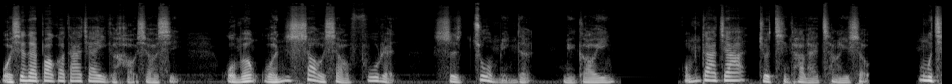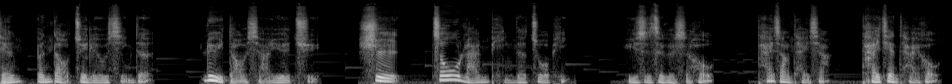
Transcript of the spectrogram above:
我现在报告大家一个好消息，我们文少校夫人是著名的女高音，我们大家就请她来唱一首目前本岛最流行的《绿岛小乐曲》，是周兰萍的作品。”于是这个时候，台上台下、台前台后，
